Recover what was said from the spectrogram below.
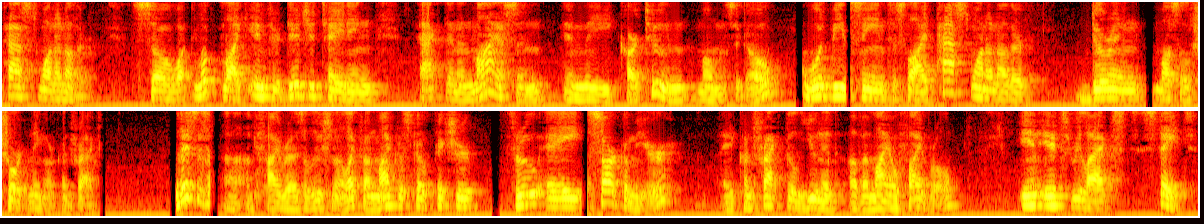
past one another. So what looked like interdigitating actin and myosin in the cartoon moments ago would be seen to slide past one another during muscle shortening or contraction. This is a high resolution electron microscope picture through a sarcomere, a contractile unit of a myofibril, in its relaxed state.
